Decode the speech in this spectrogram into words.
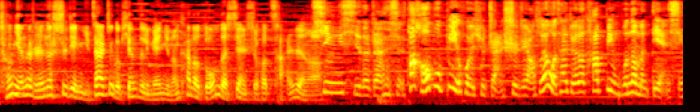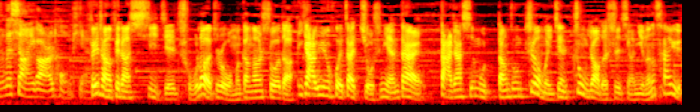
成年的人的世界，你在这个片子里面，你能看到多么的现实和残忍啊！清晰的展现，他毫不避讳去展示这样，所以我才觉得他并不那么典型的像一个儿童片。非常非常细节。除了就是我们刚刚说的亚运会，在九十年代大家心目当中这么一件重要的事情，你能参与，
